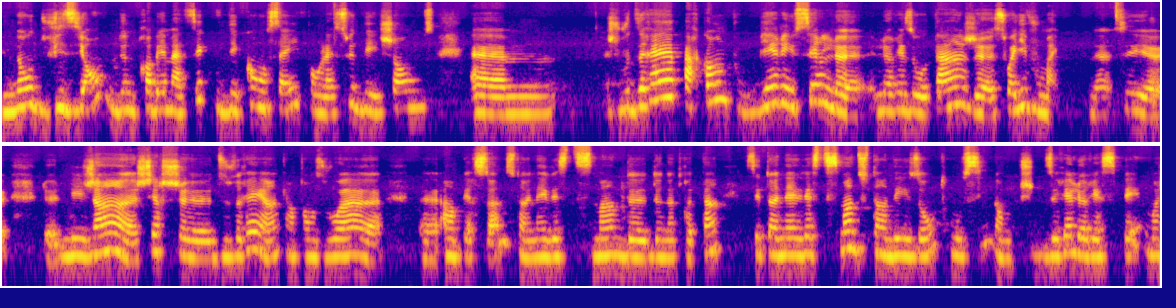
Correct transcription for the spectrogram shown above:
une autre vision d'une problématique ou des conseils pour la suite des choses. Euh, je vous dirais, par contre, pour bien réussir le, le réseautage, soyez vous-même. Les gens cherchent du vrai hein, quand on se voit euh, en personne. C'est un investissement de, notre temps. C'est un investissement du temps des autres aussi. Donc, je dirais le respect. Moi,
